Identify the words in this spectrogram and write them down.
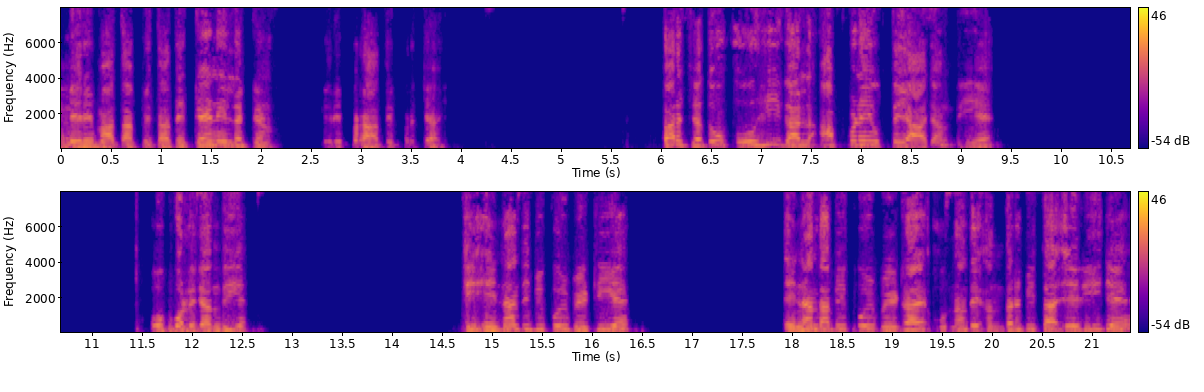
ਮੇਰੇ ਮਾਤਾ ਪਿਤਾ ਦੇ ਕਹਿਣੇ ਲੱਗਣ, ਮੇਰੇ ਭਰਾ ਤੇ ਭਰਜਾਈ। ਪਰ ਜਦੋਂ ਉਹੀ ਗੱਲ ਆਪਣੇ ਉੱਤੇ ਆ ਜਾਂਦੀ ਹੈ, ਉਹ ਭੁੱਲ ਜਾਂਦੀ ਹੈ ਕਿ ਇਹਨਾਂ ਦੀ ਵੀ ਕੋਈ ਬੇਟੀ ਹੈ ਇਹਨਾਂ ਦਾ ਵੀ ਕੋਈ ਬੇਟਾ ਹੈ, ਉਹਨਾਂ ਦੇ ਅੰਦਰ ਵੀ ਤਾਂ ਇਹ ਰੀਝ ਹੈ।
